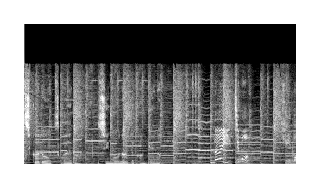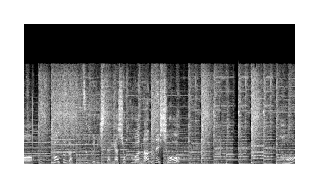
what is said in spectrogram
地下道を使えば信号なんて関係な。い第1問。昨日僕が手作りした夜食は何でしょう？は？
